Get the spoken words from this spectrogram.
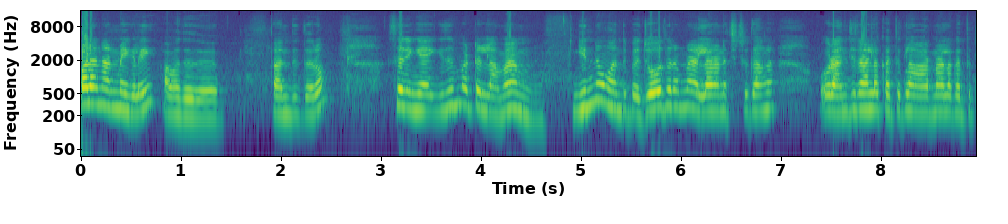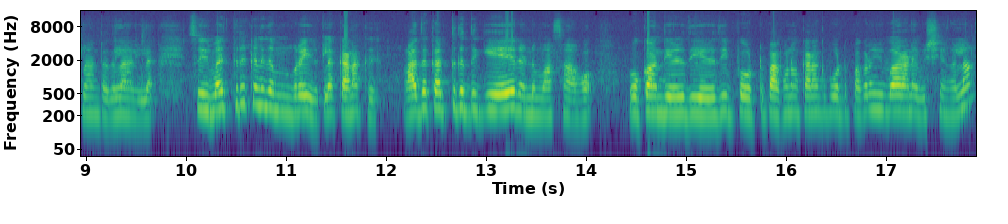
பல நன்மைகளை அது தந்து தரும். சரிங்க இது மட்டும் இல்லாமல் இன்னும் வந்து இப்போ ஜோதிடம்னா எல்லாம் நினச்சிட்ருக்காங்க ஒரு அஞ்சு நாளில் கற்றுக்கலாம் ஆறு நாளில் கற்றுக்கலான்றதுலாம் இல்லை. ஸோ இது மாதிரி திருக்கணித முறை இருக்குல்ல கணக்கு. அதை கற்றுக்கிறதுக்கே ரெண்டு மாதம் ஆகும். உட்காந்து எழுதி எழுதி போட்டு பார்க்கணும் கணக்கு போட்டு பார்க்கணும் இவ்வாறான விஷயங்கள்லாம்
